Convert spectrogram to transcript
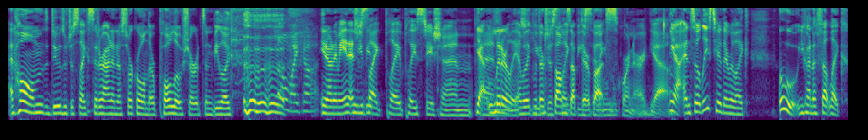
at home the dudes would just like sit around in a circle in their polo shirts and be like oh my god. you know what I mean and you'd just be like play PlayStation. Yeah, literally, and, like, with their just, thumbs like, up be their sitting butts. in the corner. Yeah, Yeah, and so at least here they were like, ooh, you kind of felt like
